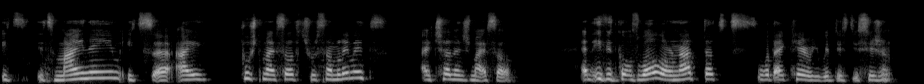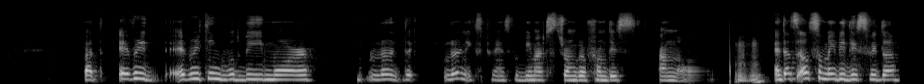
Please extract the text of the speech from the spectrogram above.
it's it's my name. It's uh, I pushed myself through some limits. I challenge myself, and if it goes well or not, that's what I carry with this decision. But every everything would be more learn the learn experience would be much stronger from this unknown. Mm-hmm. And that's also maybe this with the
